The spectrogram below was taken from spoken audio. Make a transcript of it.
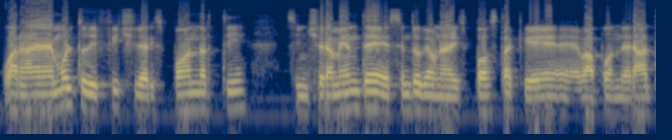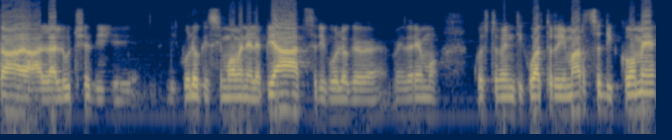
Guarda, è molto difficile risponderti sinceramente sento che è una risposta che va ponderata alla luce di, di quello che si muove nelle piazze, di quello che vedremo questo 24 di marzo, di come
